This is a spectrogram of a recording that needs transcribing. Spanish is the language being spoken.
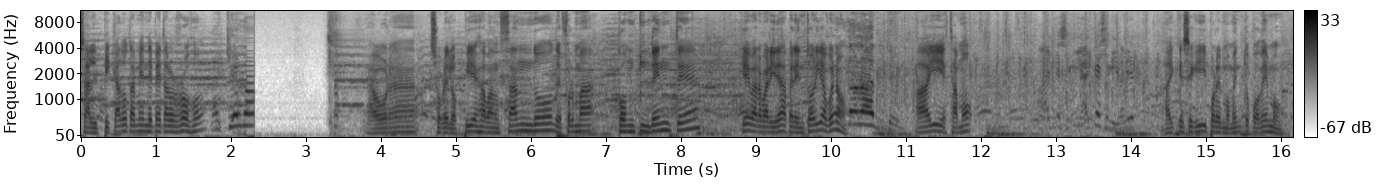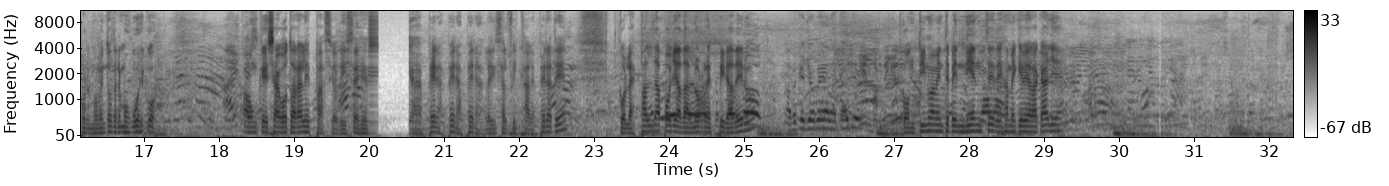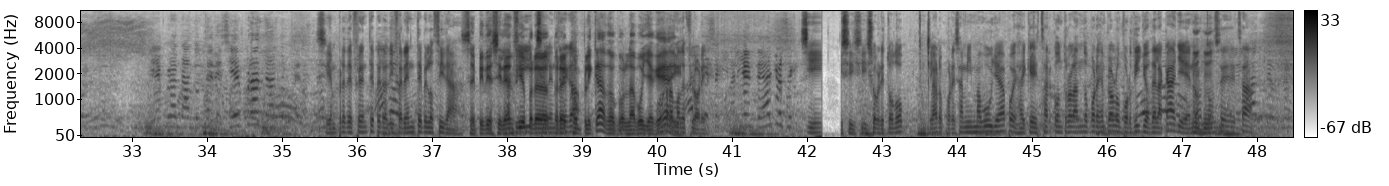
salpicado también de pétalos rojos. La izquierda. Ahora sobre los pies avanzando de forma contundente. Qué barbaridad perentoria. Bueno, ahí estamos. Hay que seguir, hay que seguir, Daniel. Hay que seguir por el momento podemos. Por el momento tenemos hueco. Aunque se agotará el espacio, dice Jesús. Espera, espera, espera, le dice al fiscal. Espérate. Con la espalda apoyada en los respiraderos. A ver que yo vea la calle. continuamente pendiente, déjame que vea la calle. Siempre andando ustedes, siempre andando ustedes. Siempre de frente, pero a diferente velocidad. Se pide silencio, Aquí pero, se le pero es complicado con la bulla que Un hay. ramo de flores. Sí, sí, sí, sobre todo, claro, por esa misma bulla, pues hay que estar controlando, por ejemplo, los bordillos de la calle, ¿no? Entonces está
